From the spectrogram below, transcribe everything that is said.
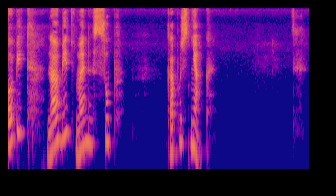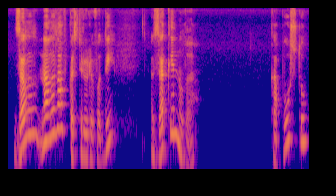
Обід. На обід в мене суп. Капусняк. Налила в кастрюлю води, закинула капусту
